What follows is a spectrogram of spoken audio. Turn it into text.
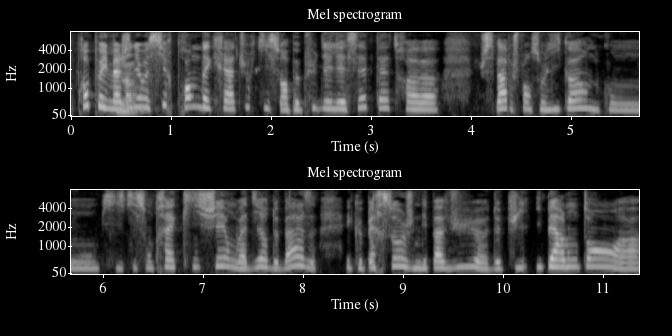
Après, on peut imaginer aussi reprendre des créatures qui sont un peu plus délaissées, peut-être, euh, je sais pas, je pense aux licornes qui, qui, sont très clichés, on va dire, de base, et que perso, je n'ai pas vu euh, depuis hyper longtemps euh,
